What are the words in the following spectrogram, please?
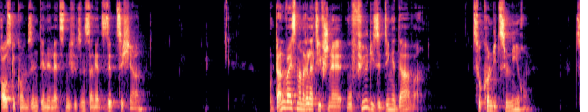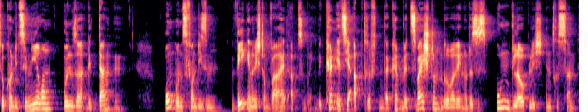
rausgekommen sind in den letzten, wie viel sind es dann jetzt, 70 Jahren. Und dann weiß man relativ schnell, wofür diese Dinge da waren. Zur Konditionierung. Zur Konditionierung unserer Gedanken, um uns von diesem Weg in Richtung Wahrheit abzubringen. Wir könnten jetzt hier abdriften, da könnten wir zwei Stunden drüber reden und das ist unglaublich interessant.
